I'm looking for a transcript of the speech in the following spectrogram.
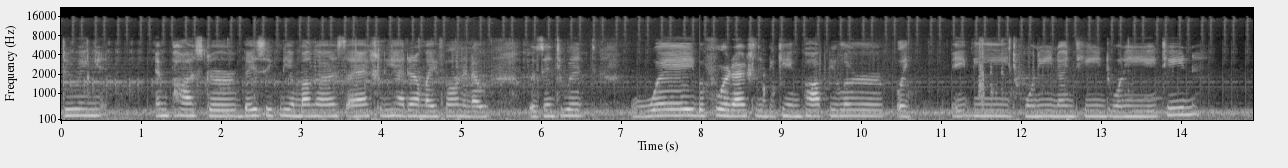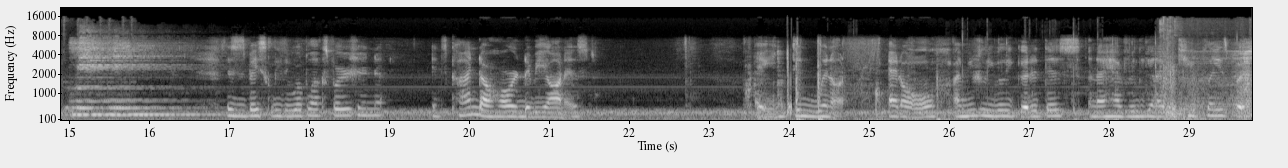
doing imposter, basically Among Us. I actually had it on my phone and I was into it way before it actually became popular, like maybe 2019, 2018. This is basically the Roblox version. It's kinda hard to be honest. I didn't win on at all. I'm usually really good at this and I have really good IQ plays, but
